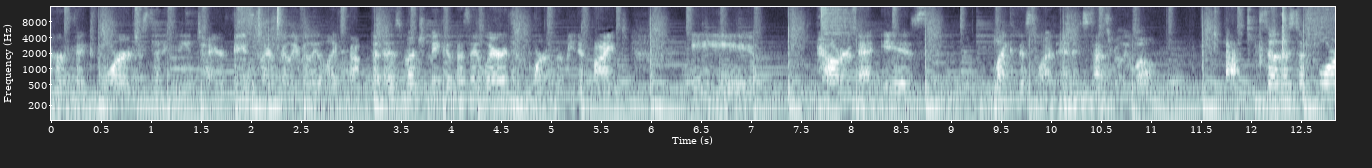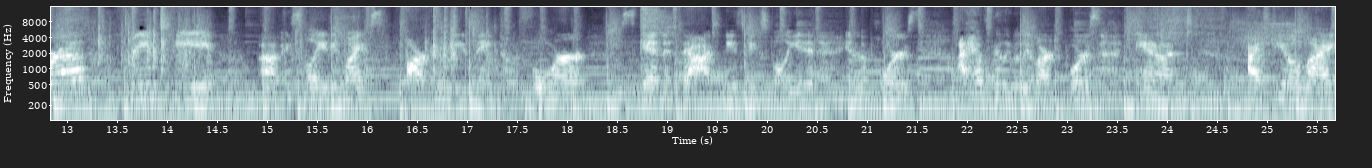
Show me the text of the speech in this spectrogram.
perfect for just setting the entire face. So I really, really like that. But as much makeup as I wear, it's important for me to find a powder that is like this one and it sets really well. So the Sephora Green Tea um, exfoliating wipes are amazing for skin that needs to be exfoliated in the pores. I have really, really large pores and I feel like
